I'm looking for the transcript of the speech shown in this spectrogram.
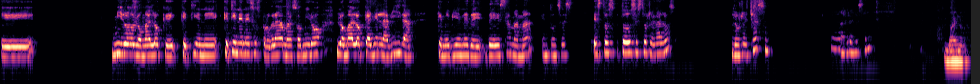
eh, miro lo malo que, tiene, que tienen esos programas o miro lo malo que hay en la vida que me viene de, esa mamá, entonces estos, todos estos regalos los rechazo. Bueno,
